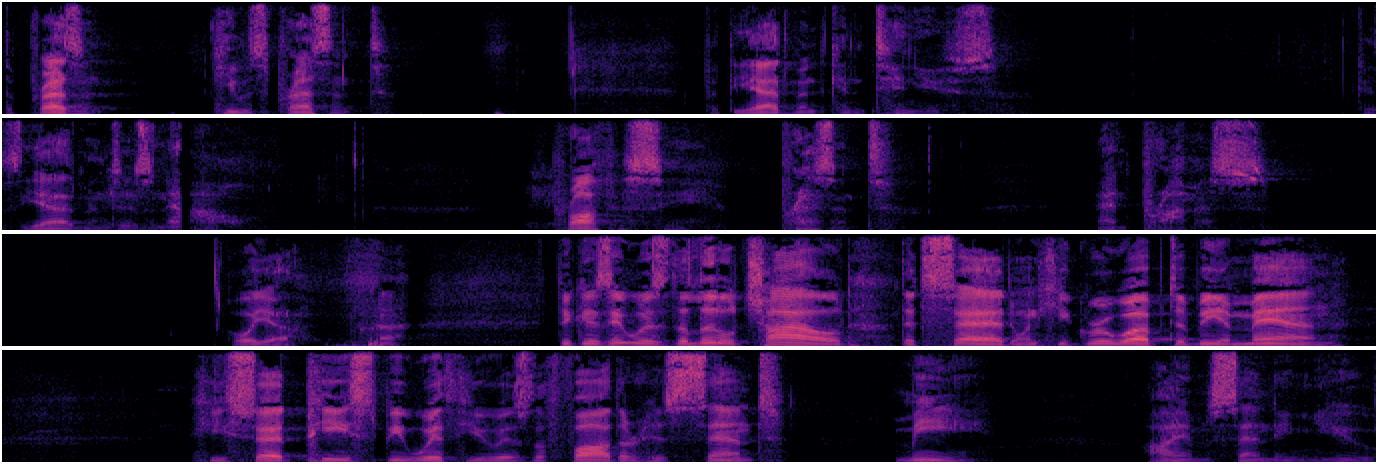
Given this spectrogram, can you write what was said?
the present. He was present. But the Advent continues because the Advent is now. Prophecy, present, and promise. Oh, yeah. because it was the little child that said, when he grew up to be a man, he said, Peace be with you, as the Father has sent me, I am sending you.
